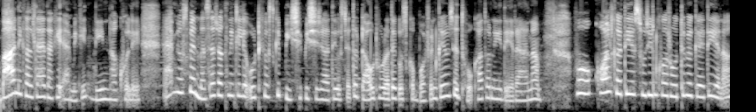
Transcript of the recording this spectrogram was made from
बाहर निकलता है ताकि एमी की नींद ना खोले। एमी उस पर नज़र रखने के लिए उठ के उसके पीछे पीछे जाती है उससे तो डाउट हो रहा था कि उसका बॉयफ्रेंड कहीं उसे धोखा तो नहीं दे रहा है ना। वो कॉल करती है सुजिन को रोते हुए कहती है ना,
